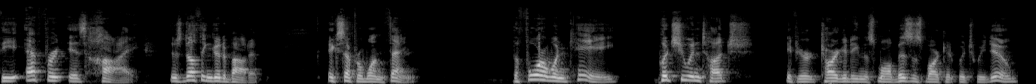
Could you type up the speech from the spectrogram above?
the effort is high. There's nothing good about it, except for one thing. The 401k puts you in touch, if you're targeting the small business market, which we do,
